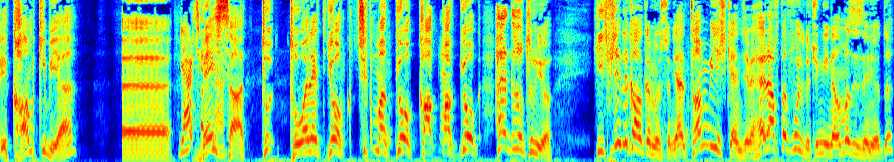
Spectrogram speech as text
e, kamp gibi ya. Ee, Gerçekten. 5 saat tu- tuvalet yok, çıkmak yok, kalkmak yok. Herkes oturuyor. Hiçbir şekilde kalkamıyorsun. Yani tam bir işkence ve her hafta fulldü. Çünkü inanılmaz izleniyordu.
